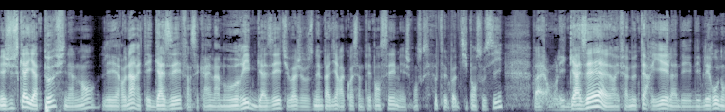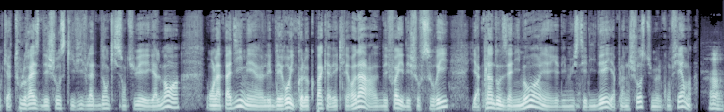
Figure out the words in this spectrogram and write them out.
Mais jusqu'à il y a peu, finalement, les renards étaient gazés. Enfin, c'est quand même un mot horrible, gazé. Tu vois, je n'ose même pas dire à quoi ça me fait penser, mais je pense que ça te fait pas, t'y penses aussi. on les gazait, euh, les fameux terriers là des, des, blaireaux. Donc il y a tout le reste des choses qui vivent là-dedans qui sont tuées également. Hein. On l'a pas dit, mais euh, les blaireaux ils colloquent pas qu'avec les renards. Des fois, il y a des chauves-souris, il y a plein d'autres animaux. Hein. Il y, a des mustélidés, il y a plein de choses. Tu me le confirmes. Hum.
